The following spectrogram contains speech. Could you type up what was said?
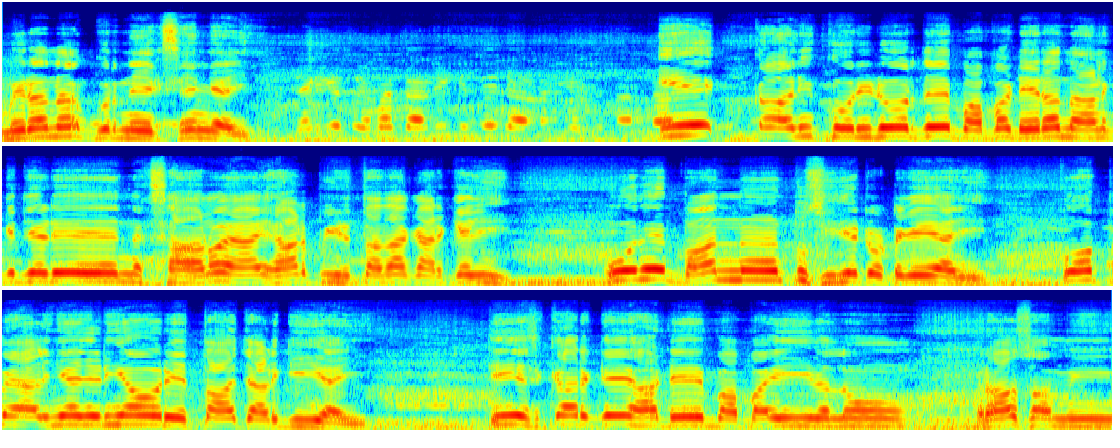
ਮੇਰਾ ਨਾਮ ਗੁਰਨੇਕ ਸਿੰਘ ਹੈ ਜੀ। ਇਹ ਕਾਲੀ ਕੋਰੀਡੋਰ ਦੇ ਬਾਬਾ ਡੇਰਾ ਨਾਨਕ ਜਿਹੜੇ ਨੁਕਸਾਨ ਹੋਇਆ ਹੈ ਹਰ ਪੀੜਤਾਂ ਦਾ ਕਰਕੇ ਜੀ ਉਹਦੇ ਬੰਨ ਤੁਸੀਂ ਦੇ ਟੁੱਟ ਗਏ ਆ ਜੀ ਉਹ ਪੈਲੀਆਂ ਜਿਹੜੀਆਂ ਉਹ ਰੇਤਾ ਚੜ ਗਈ ਆ ਜੀ। ਤੇ ਇਸ ਕਰਕੇ ਸਾਡੇ ਬਾਬਾ ਜੀ ਵੱਲੋਂ ਰਾਹ ਸਵਾਮੀ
